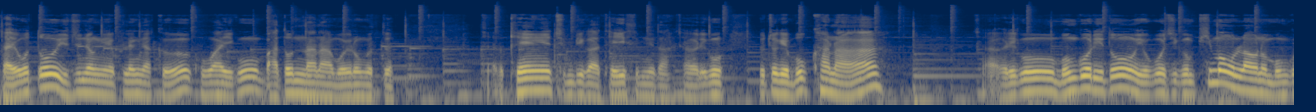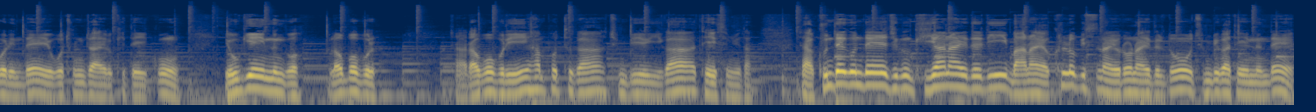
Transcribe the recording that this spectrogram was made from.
자 요것도 유준영의 블랙야크 고아이고 마돈나나 뭐 이런 것들. 자 이렇게 준비가 돼 있습니다. 자 그리고 이쪽에 모카나. 자 그리고 몽골이도 요거 지금 피멍 올라오는 몽골인데 요거 종자 이렇게 돼 있고 여기에 있는 거 러버블 자 러버블이 한 포트가 준비가 돼 있습니다. 자 군데군데 지금 귀한 아이들이 많아요. 클로비스나 이런 아이들도 준비가 돼 있는데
